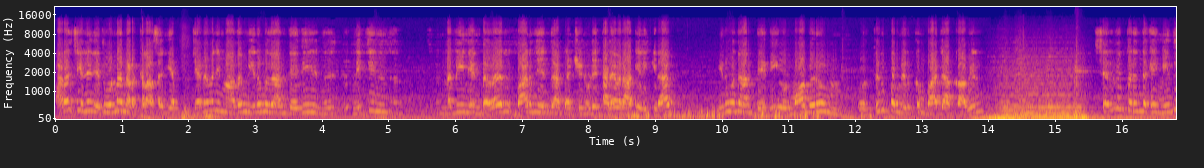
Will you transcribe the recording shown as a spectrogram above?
அரசியலில் எது ஒண்ணா நடக்கலாம் சார். எப்- ஜனவரி மாதம் இருபதாம் தேதி நி- நிதின் நபீன் என்பவர் பாரதிய ஜனதா கட்சியினுடைய தலைவராக இருக்கிறார். இருபதாம் தேதி ஒரு மாபெரும் ஒரு திருப்பம் இருக்கும் பாஜகவில் செல்வ பெருந்தகை மீது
